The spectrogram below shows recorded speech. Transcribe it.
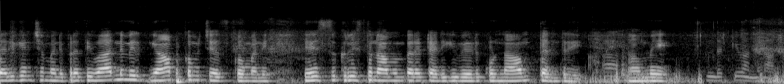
జరిగించమని ప్రతి వారిని మీరు జ్ఞాపకం చేసుకోమని యేసుక్రీస్తు నామం పెరటి అడిగి వేడుకున్నాం తండ్రి. ఆమె అందరికీ వందనాలు.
